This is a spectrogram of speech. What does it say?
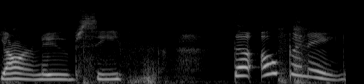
Y'all are noobs, see? The opening.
